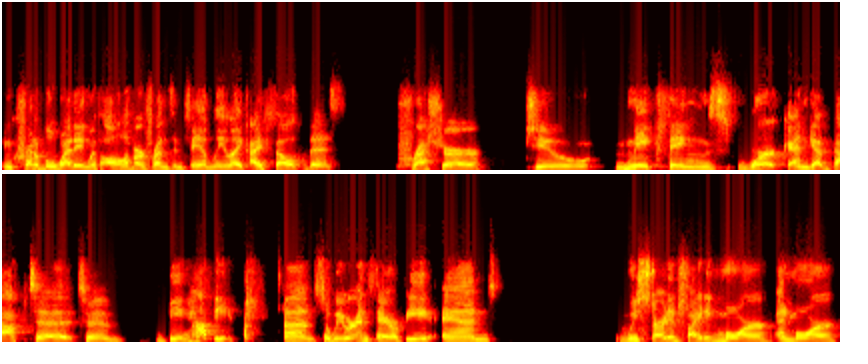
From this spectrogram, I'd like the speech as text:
incredible wedding with all of our friends and family. Like i felt this pressure to make things work and get back to to being happy. Um, so we were in therapy and we started fighting more and more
